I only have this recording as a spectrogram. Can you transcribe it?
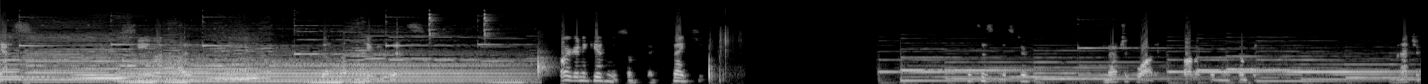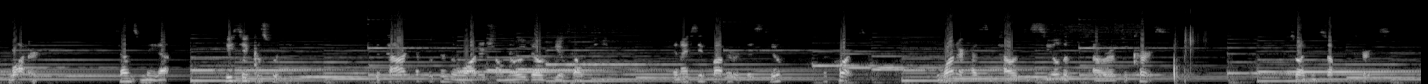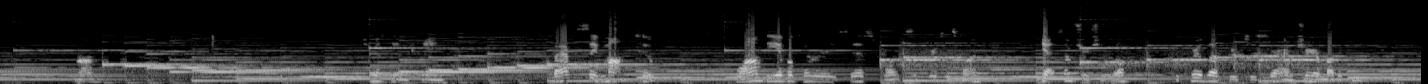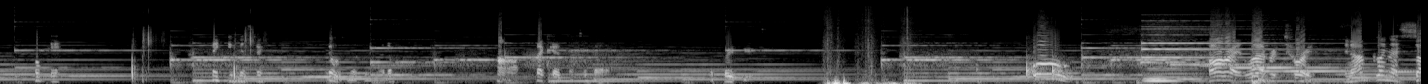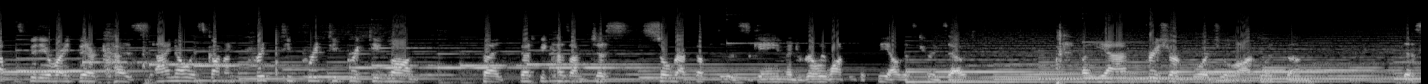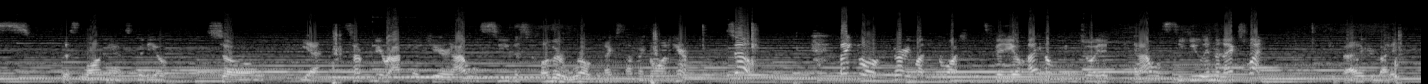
Yes. You seem alive. Then let me give you this. Oh, you're gonna give me something. Thank you. What's this, mister? Magic water, product of my company. Magic water? Sounds made up. Please take this with you. The power kept within the water shall no doubt be of help to you. Can I say father with this too? Of course. The water has the power to seal the power of the curse. So I can stop the curse. Mom? She must be in pain. But I have to save Mom, too. Will Mom be able to resist once the curse is gone? Yes, I'm sure she will. If your love reaches her, I'm sure your mother can. Okay. Thank you, mister. There was nothing, madam. Aw, that guy's not so bad. Fierce. Woo! Alright, laboratory. And I'm going to stop this video right there because I know it's gone on pretty, pretty, pretty long. But that's because I'm just so wrapped up into this game and really wanting to see how this turns out. But yeah, I'm pretty sure I've bored you a lot with um, this this long ass video. So yeah, it's time for me to wrap up here, and I will see this other world the next time I go on here. So, thank you all very much for watching this video. I hope you enjoyed it, and I will see you in the next one. Goodbye, everybody.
